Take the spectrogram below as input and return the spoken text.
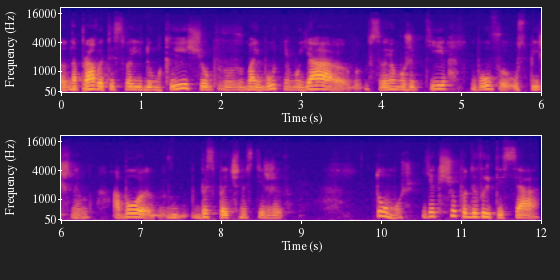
е, направити свої думки, щоб в майбутньому я в своєму житті був успішним або в безпечності жив. Тому ж, якщо подивитися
